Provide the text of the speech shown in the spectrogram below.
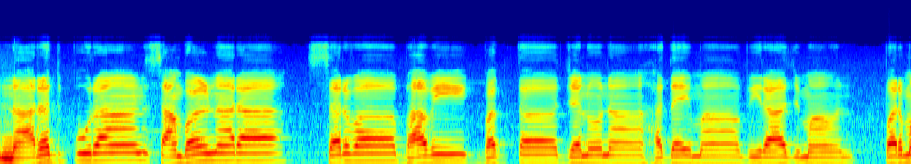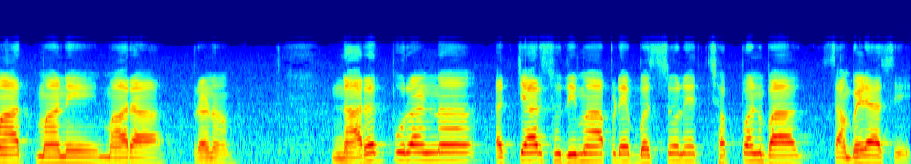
નારદ પુરાણ સાંભળનારા સર્વ ભાવિક ભક્તજનોના હૃદયમાં વિરાજમાન પરમાત્માને મારા પ્રણામ. નારદ પુરાણના અત્યાર સુધીમાં આપણે બસો ને છપ્પન ભાગ સાંભળ્યા છે.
